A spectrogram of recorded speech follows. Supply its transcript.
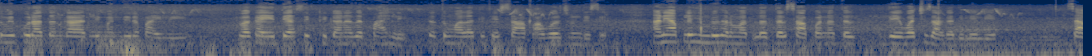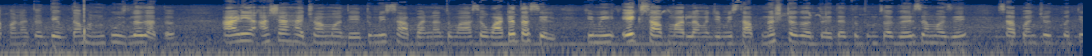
तुम्ही पुरातन काळातली मंदिरं पाहिली किंवा काही ऐतिहासिक ठिकाणं जर पाहिली तर तुम्हाला तिथे साप आवर्जून दिसेल. आणि आपल्या हिंदू धर्मातलं तर सापांना तर देवाची जागा दिलेली आहे. सापांना तर देवता म्हणून पूजलं जातं. आणि अशा ह्याच्यामध्ये तुम्ही सापांना तुम्हाला असं वाटत असेल की मी एक साप मारला म्हणजे मी साप नष्ट करतोय तर तो तुमचा गैरसमज आहे. सापांची उत्पत्ती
